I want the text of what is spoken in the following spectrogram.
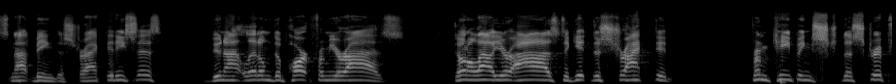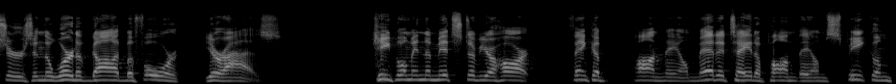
It's not being distracted. He says, do not let them depart from your eyes. Don't allow your eyes to get distracted from keeping the scriptures and the word of God before your eyes. Keep them in the midst of your heart. Think upon them, meditate upon them, speak them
